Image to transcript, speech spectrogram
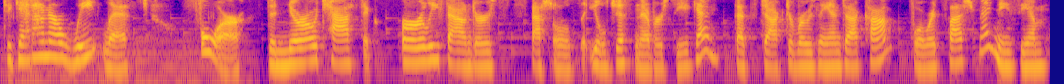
to get on our wait list for the Neurotastic early founders specials that you'll just never see again. That's drroseann.com forward slash magnesium.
